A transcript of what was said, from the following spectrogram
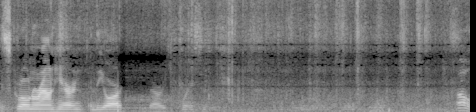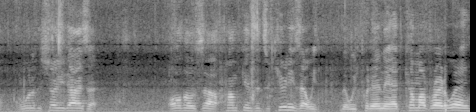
it's grown around here in, in the yard, in various places. Oh, I wanted to show you guys that all those uh, pumpkins and zucchinis that we that we put in, they had come up right away.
